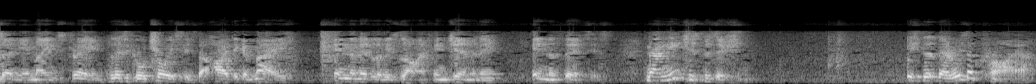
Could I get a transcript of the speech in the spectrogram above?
certainly in mainstream, political choices that Heidegger made in the middle of his life in Germany in the 30s. Now Nietzsche's position is that there is a prior,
